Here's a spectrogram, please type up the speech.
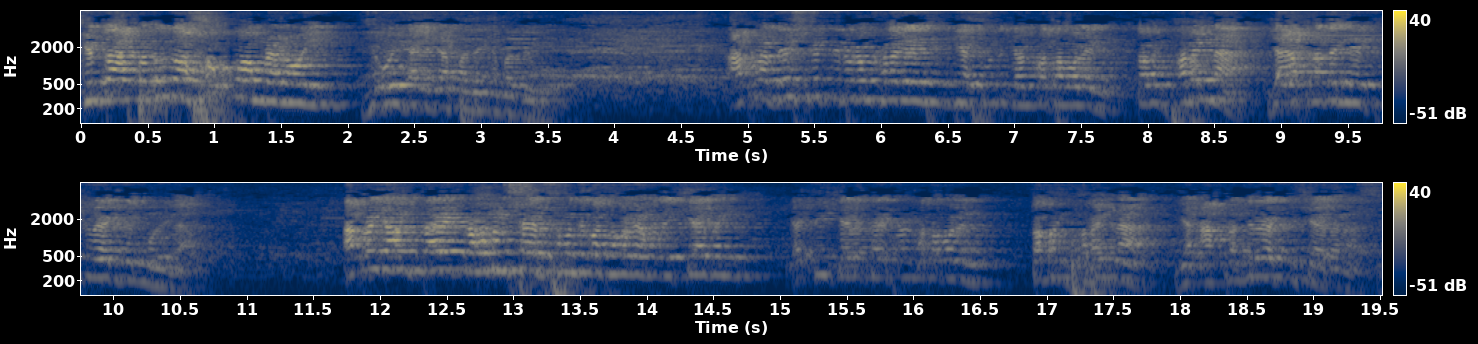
কিন্তু আপনাদের তো অসভ্য আমরা নই যে ওই গালিটা আপনাদেরকে আমরা দেবো। আপনার দেশ নেত্রী বেগম খালেদা যখন কথা বলেন, তখন ভাবেন না যে আপনাদের নেতৃত্ব একজন মহিলা। আপনারা যখন তারেক রহমান সাহেব সম্বন্ধে কথা বলেন, আমাদের চেয়ারম্যান একটি চেয়ারম্যান কথা বলেন, তখন ভাবেন না যে আপনাদেরও একটি চেয়ারম্যান আছে।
